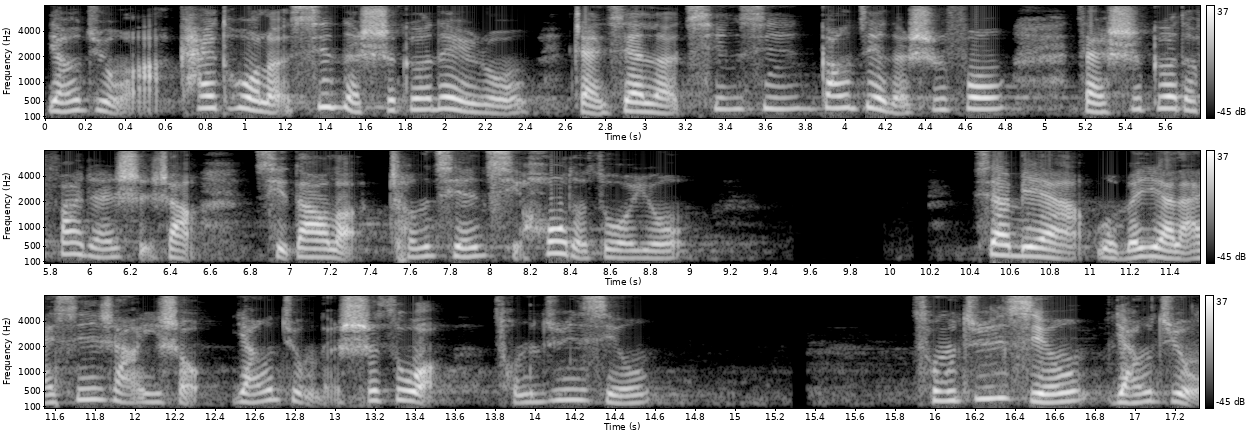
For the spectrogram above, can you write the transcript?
杨炯啊，开拓了新的诗歌内容，展现了清新刚健的诗风，在诗歌的发展史上起到了承前启后的作用。下面啊，我们也来欣赏一首杨炯的诗作《从军行》。《从军行》杨炯：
